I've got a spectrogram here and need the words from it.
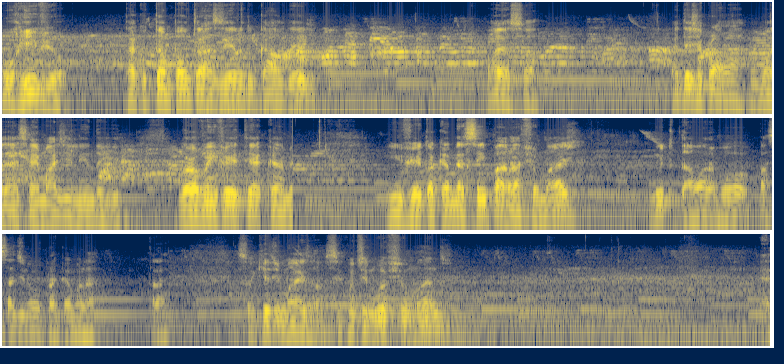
Horrível. Tá com o tampão traseiro do carro dele. Olha só. Mas deixa pra lá, vamos olhar essa imagem linda aqui. Agora eu vou inverter a câmera. Inverto a câmera sem parar a filmagem. Muito da hora, vou passar de novo pra câmera. Isso aqui é demais, ó. Você continua filmando. É,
